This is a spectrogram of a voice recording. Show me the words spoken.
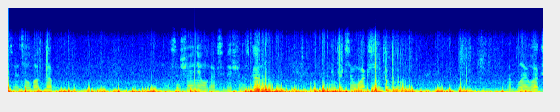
So it's all buffed up. Nice and shiny, all the oxidation is gone. You take some wax. Apply wax.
